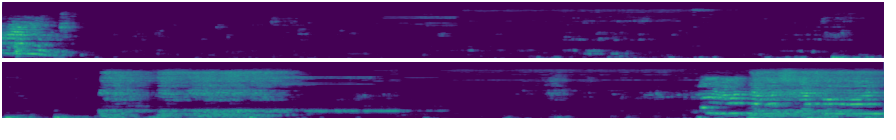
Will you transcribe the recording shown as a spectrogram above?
What knew. Really not that much stuff going on.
